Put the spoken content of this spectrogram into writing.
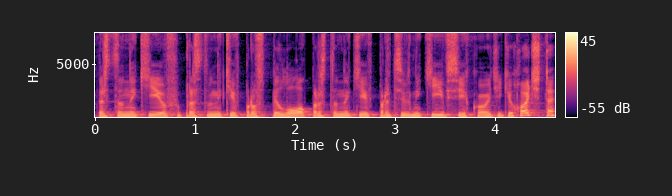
представників, представників профспілок, представників робітників, працівників, всіх, кого тільки хочете.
